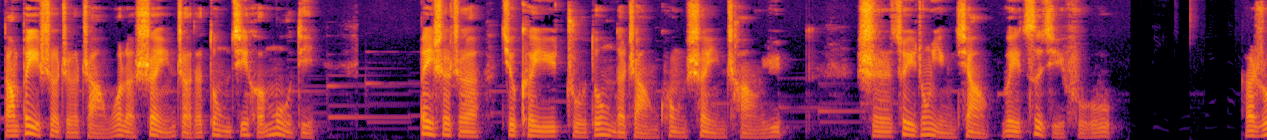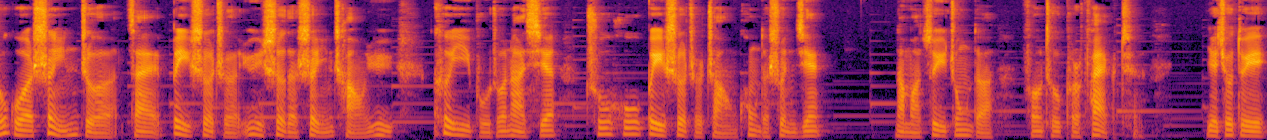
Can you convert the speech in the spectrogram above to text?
当被摄者掌握了摄影者的动机和目的，被摄者就可以主动地掌控摄影场域，使最终影像为自己服务。而如果摄影者在被摄者预设的摄影场域刻意捕捉那些出乎被摄者掌控的瞬间，那么最终的 photo perfect 也就对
